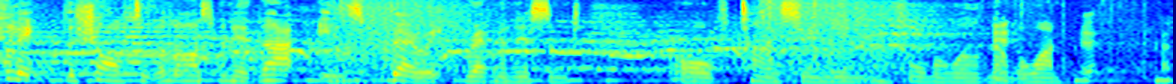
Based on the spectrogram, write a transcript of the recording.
flick the shot at the last minute. That is very reminiscent of Tai Tzu Ying, former world number one. Yeah, has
